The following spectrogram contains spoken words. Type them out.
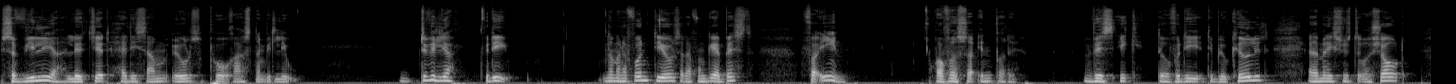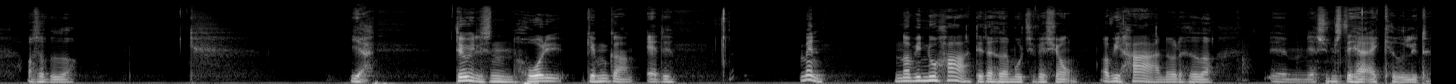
så vil jeg legit have de samme øvelser på resten af mit liv. Det vil jeg, fordi når man har fundet de øvelser, der fungerer bedst for en, hvorfor så ændre det? Hvis ikke det var fordi, det blev kedeligt, eller man ikke synes, det var sjovt, og så videre. Ja, det er egentlig sådan en hurtig gennemgang af det. Men når vi nu har det, der hedder motivation, og vi har noget, der hedder, øhm, jeg synes, det her er kedeligt,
